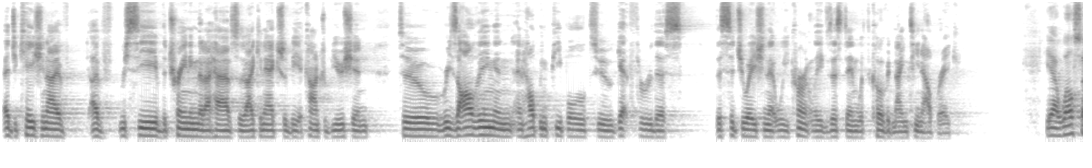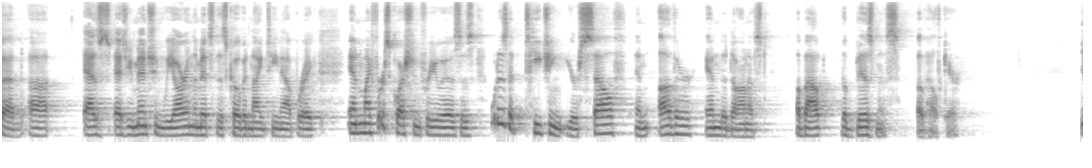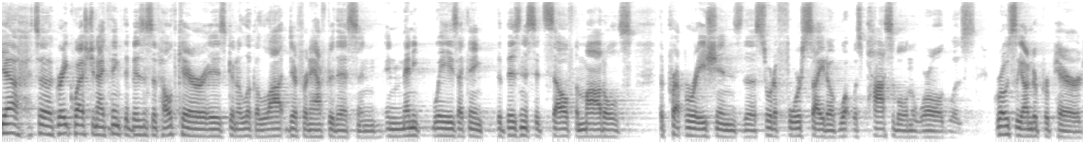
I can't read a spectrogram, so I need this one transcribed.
education I've I've received, the training that I have so that I can actually be a contribution to resolving and, and helping people to get through this this situation that we currently exist in with the COVID-19 outbreak. Yeah, well said. Uh, as as you mentioned, we are in the midst of this COVID-19 outbreak. And my first question for you is, is what is it teaching yourself and other endodontists about the business of healthcare? Yeah, it's a great question. I think the business of healthcare is going to look a lot different after this. And in many ways, I think the business itself, the models, the preparations, the sort of foresight of what was possible in the world was grossly underprepared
